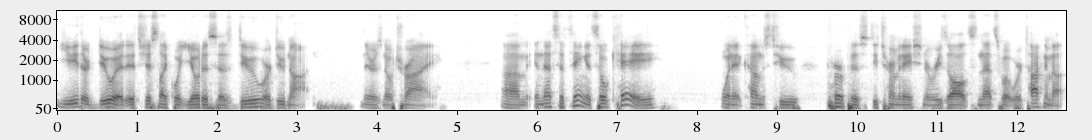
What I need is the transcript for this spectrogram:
You either do it it's just like what yoda says do or do not. There's no try um, and that's the thing it's okay when it comes to purpose determination and results and that's what we're talking about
